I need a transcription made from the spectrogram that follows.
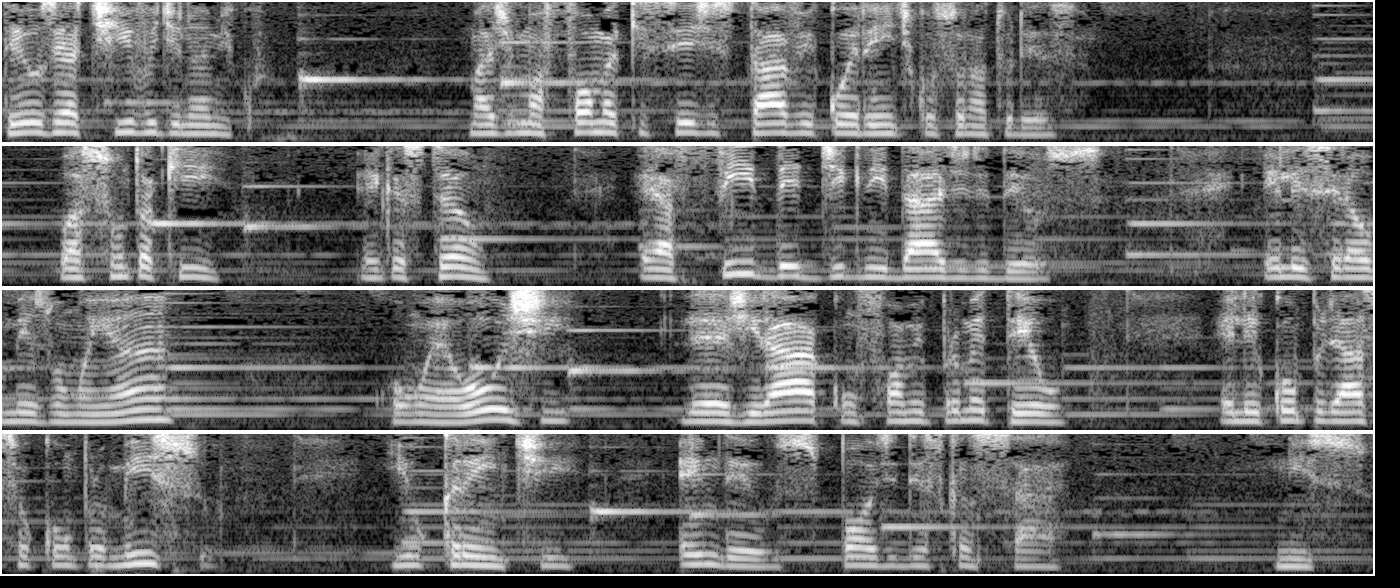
Deus é ativo e dinâmico, mas de uma forma que seja estável e coerente com sua natureza. O assunto aqui em questão é a fidedignidade de Deus. Ele será o mesmo amanhã, como é hoje, ele agirá conforme prometeu. Ele cumprirá seu compromisso e o crente em Deus pode descansar nisso.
